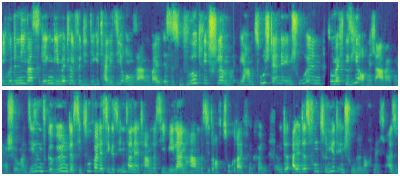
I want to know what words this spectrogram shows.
Ich würde nie was gegen die Mittel für die Digitalisierung sagen, weil es ist wirklich schlimm. Wir haben Zustände in Schulen, so möchten Sie auch nicht arbeiten, Herr Schürmann. Sie sind es gewöhnt, dass Sie zuverlässiges Internet haben, dass Sie WLAN haben, dass Sie darauf zugreifen können. Und all das funktioniert in Schule noch nicht. Also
